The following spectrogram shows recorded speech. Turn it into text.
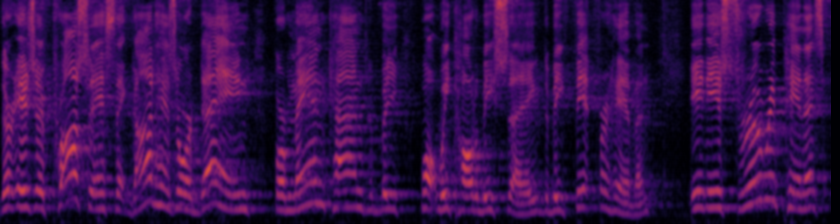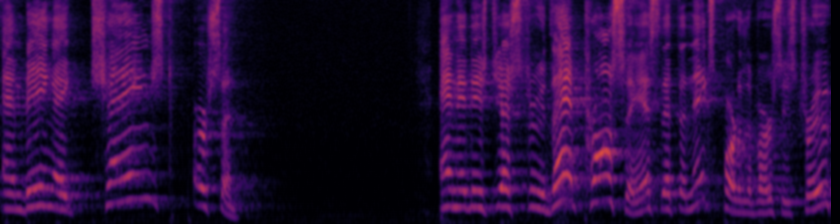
There is a process that God has ordained for mankind to be what we call to be saved, to be fit for heaven. It is through repentance and being a changed person. And it is just through that process that the next part of the verse is true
